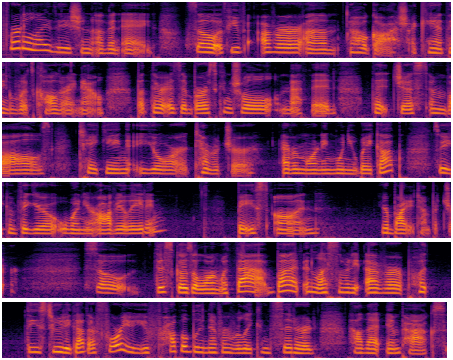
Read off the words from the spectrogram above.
fertilization of an egg. So, if you've ever, um, oh gosh, I can't think of what it's called right now, but there is a birth control method that just involves taking your temperature every morning when you wake up so you can figure out when you're ovulating based on your body temperature. So this goes along with that, but unless somebody ever put these two together for you, you've probably never really considered how that impacts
